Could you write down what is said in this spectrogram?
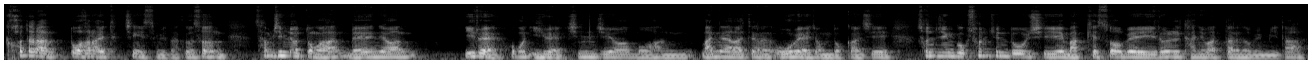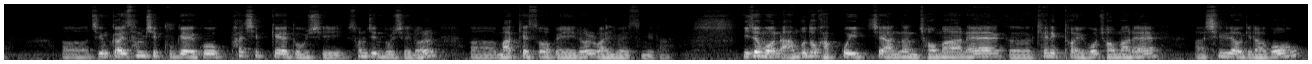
커다란 또 하나의 특징이 있습니다. 그것은 30년 동안 매년 1회 혹은 2회, 심지어 뭐 한 많이 나갈 때는 5회 정도까지 선진국 선진도시의 마켓 서베이를 다녀왔다는 점입니다. 어, 지금까지 39개국 80개 도시, 선진도시를 어, 마켓 서베이를 완료했습니다. 이 점은 아무도 갖고 있지 않는 저만의 그 캐릭터이고 저만의 아, 실력이라고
